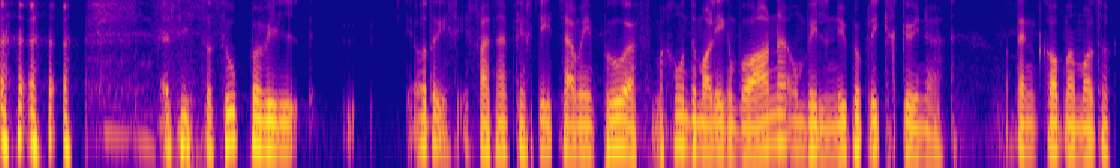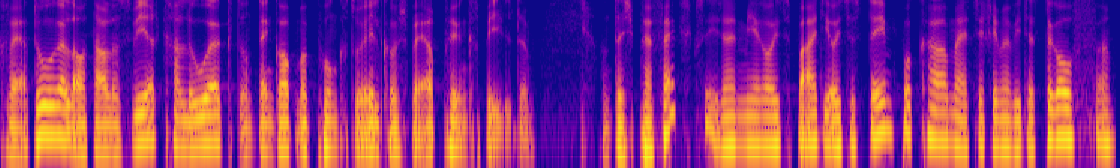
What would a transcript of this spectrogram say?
es ist so super, weil, oder ich, ich weiß nicht, vielleicht liegt es auch im Beruf, man kommt mal irgendwo an und will einen Überblick gewinnen. Und dann geht man mal so quer durch, lässt alles wirken, schaut und dann geht man punktuell go Schwerpunkte bilden. Und das war perfekt. Gewesen. Da haben wir uns beide unser Tempo gehabt, man hat sich immer wieder getroffen,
